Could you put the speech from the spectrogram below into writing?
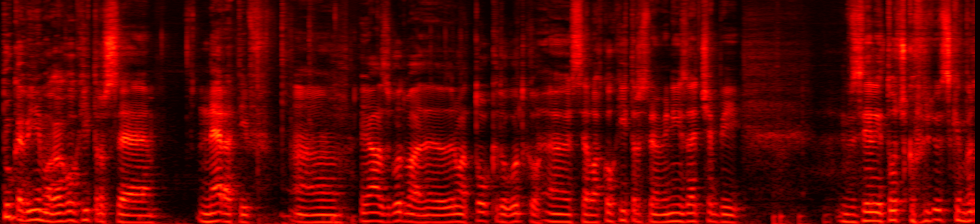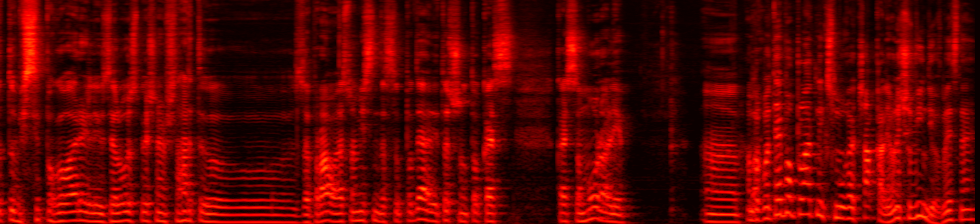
tukaj vidimo, kako hitro se narativ uh, Ja, zgodba, eh, oziroma tok dogodkov. uh, se lahko hitro spremeni. Zdaj, če bi vzeli točko v ljudskem vrtu, bi se pogovarjali o zelo uspešnem štartu za pravo. Jaz pa mislim, da so podali točno to, kaj, kaj so morali. Uh, Ampak na te poplatnik smo ga čakali, on je šel v Indijo, vmes ne?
